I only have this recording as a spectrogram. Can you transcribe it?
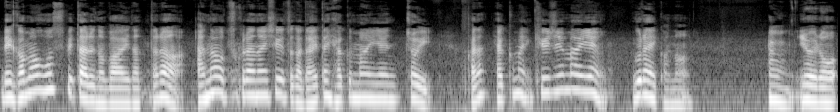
で、ガマホスピタルの場合だったら、穴を作らない手術がだいたい100万円ちょいかな ?100 万円、90万円ぐらいかな。うん、いろいろ、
